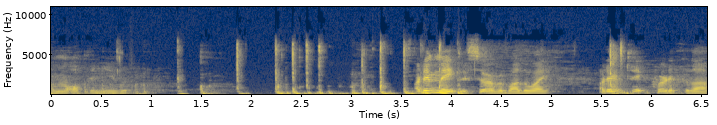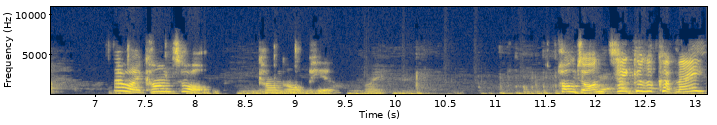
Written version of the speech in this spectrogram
I'm not upping you, but I didn't make this server, by the way. I don't take credit for that. No, I can't op. Can't op you. Wait. Hold on, Yeah. take a look at me.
